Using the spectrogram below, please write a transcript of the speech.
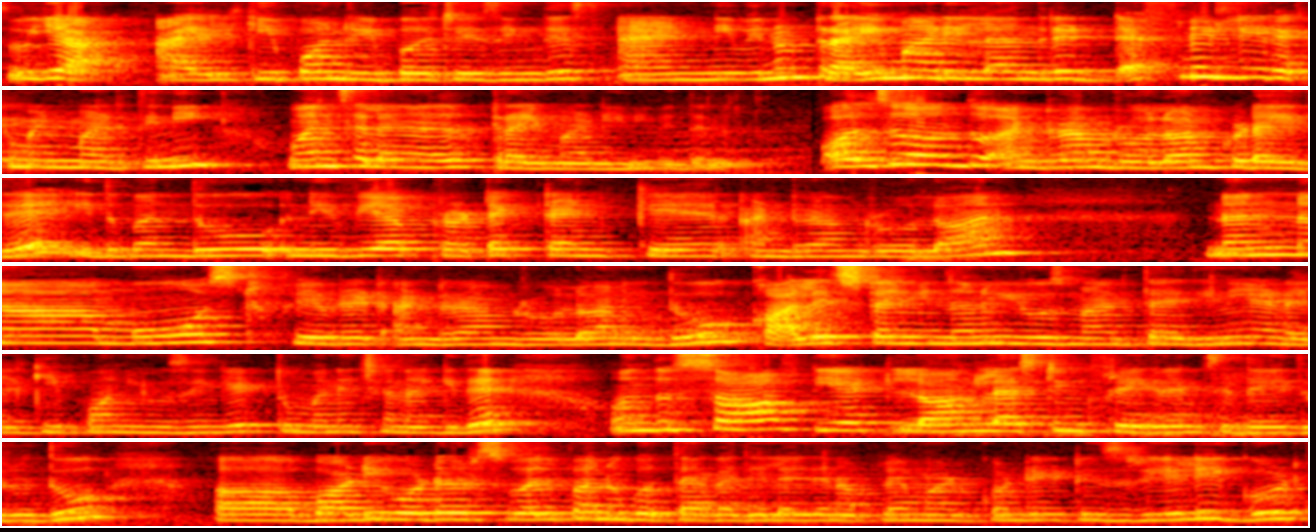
So yeah I will keep on repurchasing this and ನೀವೇನು ಟ್ರೈ ಮಾಡಿಲ್ಲ ಅಂದರೆ ಡೆಫಿನೆಟ್ಲಿ ರೆಕಮೆಂಡ್ ಮಾಡ್ತೀನಿ. ಒಂದ್ಸಲನಾದರೂ ಟ್ರೈ ಮಾಡಿ ನೀವು ಇದನ್ನು. ಆಲ್ಸೋ ಒಂದು ಅಂಡ್ರಾಮ್ ರೋಲ್ ಆನ್ ಕೂಡ ಇದೆ. ಇದು ಬಂದು Nivea protect and care underarm roll on ನನ್ನ most favourite arm roll on ಇದು. ಕಾಲೇಜ್ ಟೈಮಿಂದನೂ ಯೂಸ್ ಮಾಡ್ತಾ ಇದ್ದೀನಿ and I'll keep on using it ತುಂಬಾ ಚೆನ್ನಾಗಿದೆ. ಒಂದು soft yet long lasting fragrance ಇದೆ ಇದ್ರದ್ದು. ಬಾಡಿ ಓಡರ್ ಸ್ವಲ್ಪನೂ ಗೊತ್ತಾಗೋದಿಲ್ಲ. ಇದನ್ನು ಅಪ್ಲೈ ಮಾಡಿಕೊಂಡ್ರೆ ಇಟ್ ಈಸ್ ರಿಯಲಿ ಗುಡ್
